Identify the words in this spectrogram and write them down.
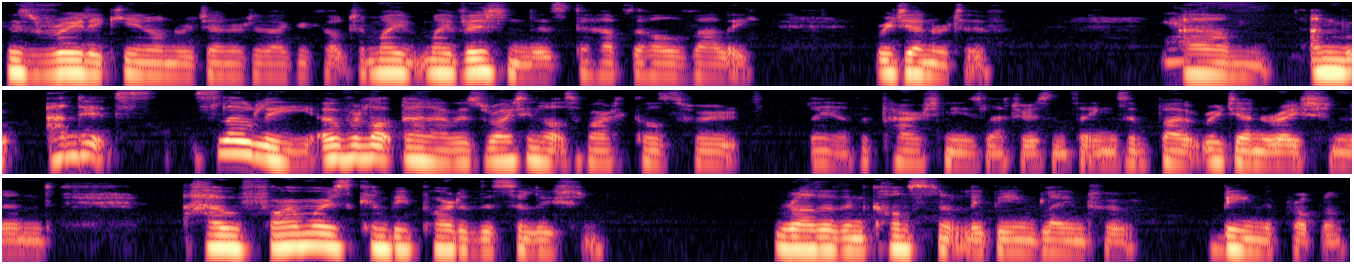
who's really keen on regenerative agriculture. My my vision is to have the whole valley regenerative Yes. um, and and it's slowly over lockdown. I was writing lots of articles for you know the parish newsletters and things about regeneration and how farmers can be part of the solution rather than constantly being blamed for being the problem.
